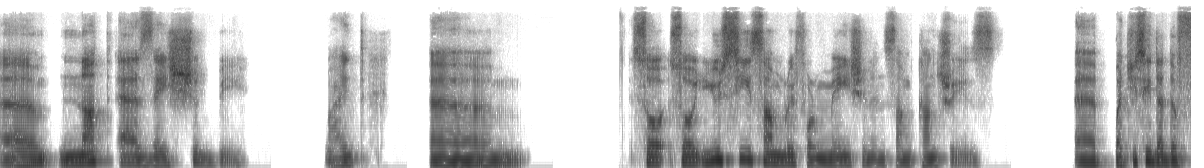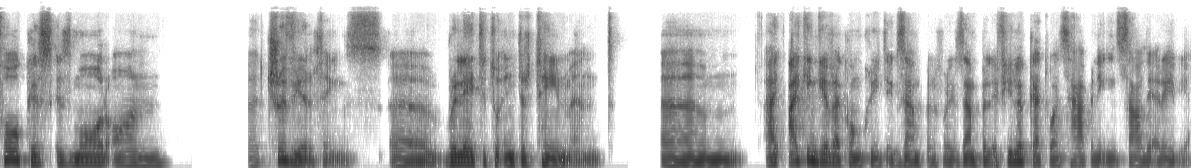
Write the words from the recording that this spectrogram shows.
um, not as they should be, right? Um, so, so you see some reformation in some countries, uh, but you see that the focus is more on uh, trivial things uh, related to entertainment. Um, I, I can give a concrete example. For example, if you look at what's happening in Saudi Arabia,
